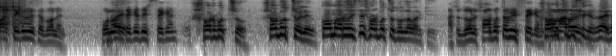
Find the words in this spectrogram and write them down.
কয় সেকেন্ড হয়েছে বলেন? পনেরো। থেকে বিশ সেকেন্ড সর্বোচ্চ সর্বোচ্চ হইলে কম আর হইছে সর্বোচ্চ ধরলাম আর কি। আচ্ছা ধরলে সর্বোচ্চ বিশ সেকেন্ড সর্বোচ্চ বিশ সেকেন্ড রাইট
